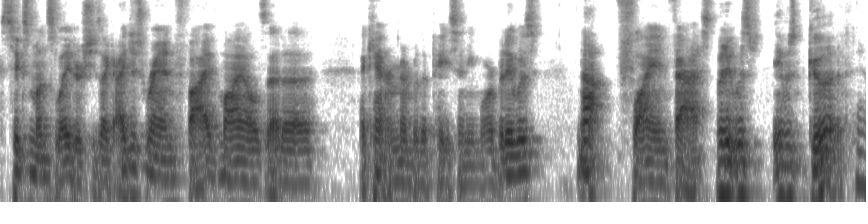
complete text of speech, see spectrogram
six months later. She's like, I just ran five miles at a, I can't remember the pace anymore, but it was not flying fast, but it was, it was good. Yeah.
